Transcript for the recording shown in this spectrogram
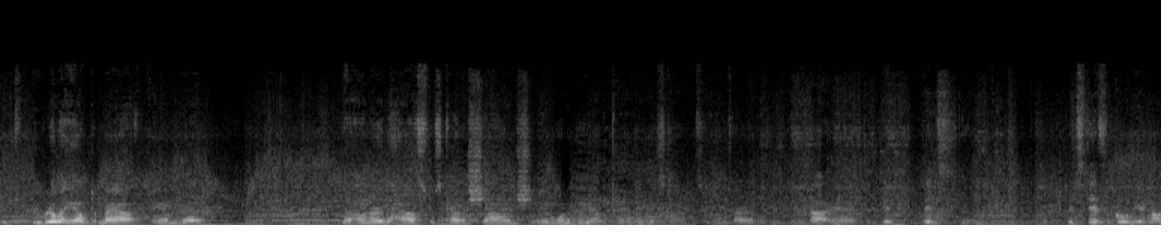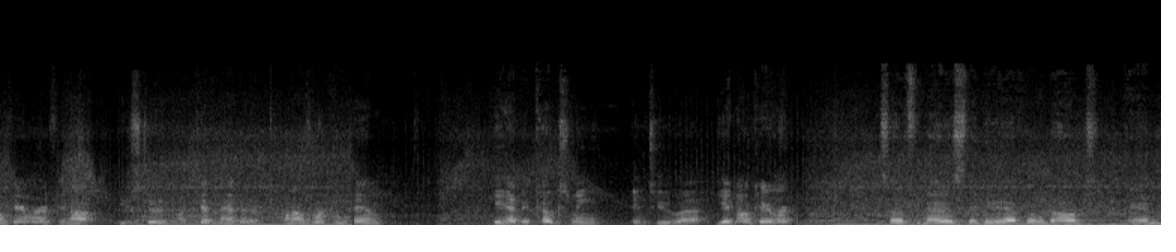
we, we really helped them out. And uh, the owner of the house was kind of shy, and she didn't want to be on camera this time. So it's all right. Oh yeah, it, it's it's difficult getting on camera if you're not used to it. Like Kevin had to when I was working with him, he had to coax me into uh, getting on camera. So if you notice, they do have little dogs, and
